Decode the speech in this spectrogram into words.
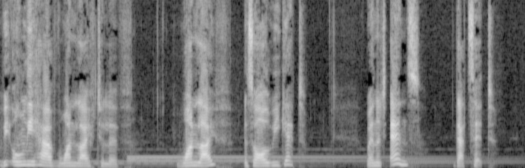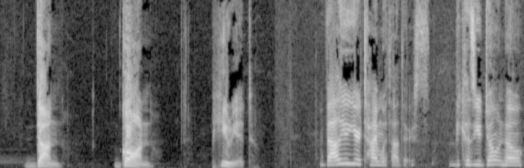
We only have one life to live. One life is all we get. When it ends, that's it. Done. Gone. Period. Value your time with others because you don't know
